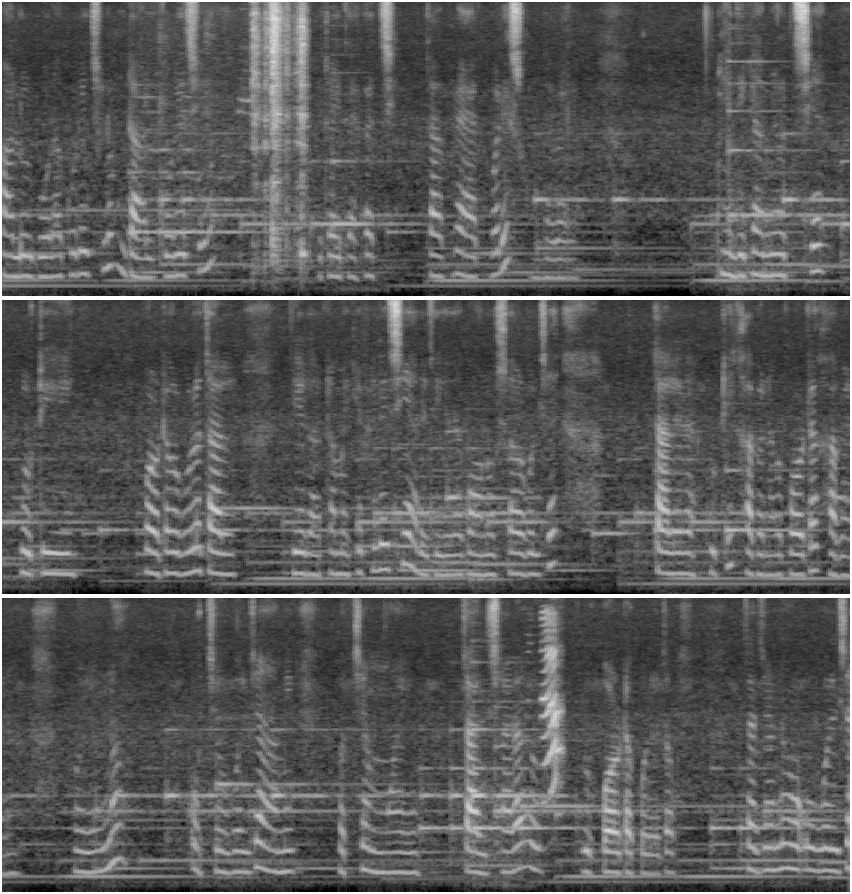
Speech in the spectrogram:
আলুর বড়া করেছিলাম, ডাল করেছিলাম, এটাই দেখাচ্ছি। তারপরে একবারে সন্ধ্যাবেলা। এদিকে আমি হচ্ছে রুটি পরোটা বলে তাল দিয়ে আটা মেখে ফেলেছি আর এদিকে দেখো অনুসার বলছে, তালের রুটি খাবে না বা পরোটা খাবে না। ওই জন্য হচ্ছে ও বলছে, আমি হচ্ছে ময় তাল ছাড়া পরোটা করে দাও। তার জন্য ও বলছে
